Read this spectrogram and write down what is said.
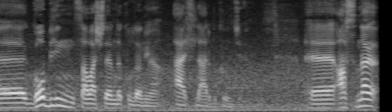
Ee, Goblin savaşlarında kullanıyor elfler bu kılıcı. Ee, aslında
